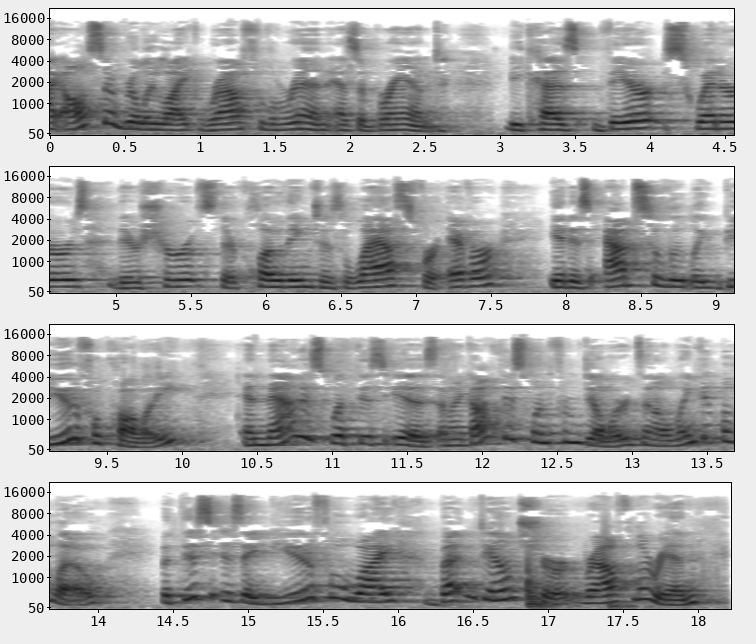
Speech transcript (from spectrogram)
I also really like Ralph Lauren as a brand because their sweaters, their shirts, their clothing just lasts forever. It is absolutely beautiful quality. And that is what this is. And I got this one from Dillard's and I'll link it below. But this is a beautiful white button-down shirt, Ralph Lauren.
